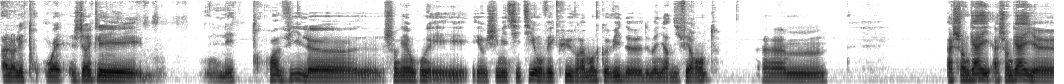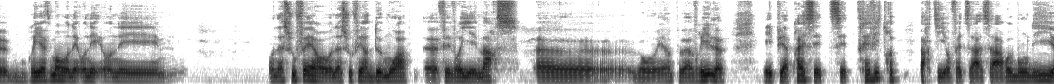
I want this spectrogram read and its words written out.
Alors, les ouais, je dirais que les, les trois villes, euh, Shanghai, Hong Kong et, et, Ho Chi Minh City, ont vécu vraiment le Covid de, manière différente. Euh, à Shanghai, euh, brièvement, on a souffert, on a souffert deux mois, euh, février, mars, bon et un peu avril, et puis après c'est, très vite reparti. En fait, ça, ça a rebondi,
